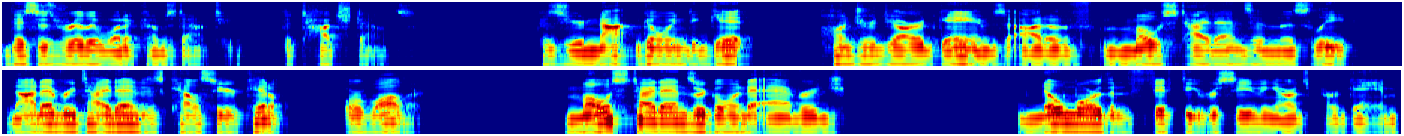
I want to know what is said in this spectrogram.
this is really what it comes down to the touchdowns because you're not going to get 100 yard games out of most tight ends in this league. Not every tight end is Kelce or Kittle or Waller. Most tight ends are going to average no more than 50 receiving yards per game.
